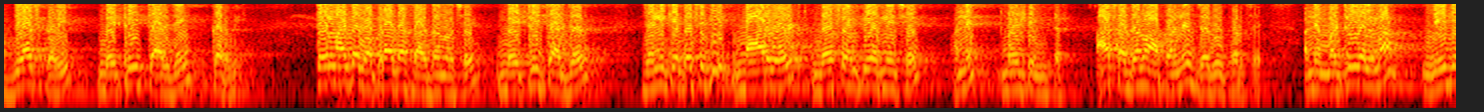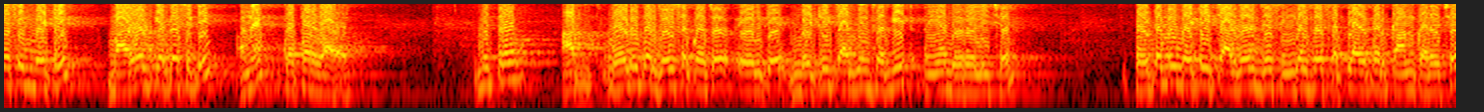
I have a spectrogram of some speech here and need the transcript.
અભ્યાસ કરી બેટરી ચાર્જિંગ કરવી. તે માટે વપરાતા સાધનો છે બેટરી ચાર્જર જેની કેપેસિટી બાર વોલ્ટ દસ એમ્પિયરની છે અને મલ્ટીમીટર આ સાધનો આપણને જરૂર પડશે. અને મટીરિયલમાં લીડ એસિડ બેટરી બાર વોલ્ટ કેપેસિટી અને કોપર વાયર મિત્રો, આપ બોર્ડ ઉપર જોઈ શકો છો એ રીતે બેટરી ચાર્જિંગ સર્કિટ અહીંયા દોરેલી છે. પોર્ટેબલ બેટરી ચાર્જર જે સિંગલ ફેઝ સપ્લાય પર કામ કરે છે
